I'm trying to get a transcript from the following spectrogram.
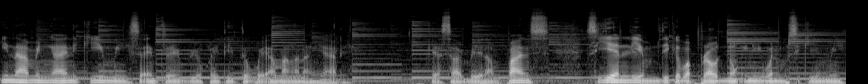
Inamin nga ni Kimi sa interview kay Tito Boy ang mga nangyari. Kaya sabi ng fans, si Yen Lim, di ka ba proud nung iniwan mo si Kimi?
